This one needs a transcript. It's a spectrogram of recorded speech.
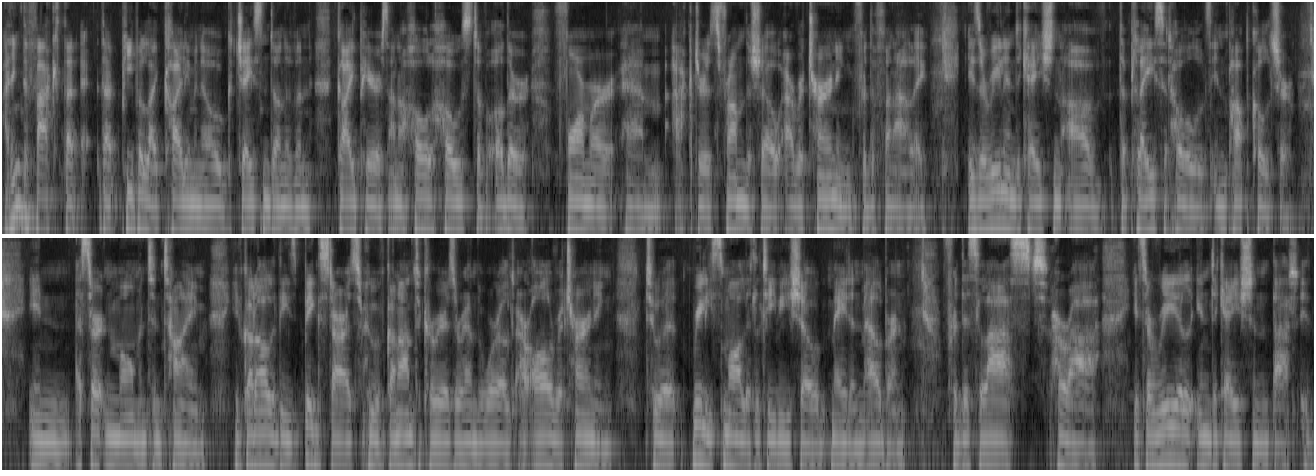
I think the fact that that people like Kylie Minogue, Jason Donovan, Guy Pearce, and a whole host of other former um, actors from the show are returning for the finale is a real indication of the place it holds in pop culture. In a certain moment in time, you've got all of these big stars who have gone on to careers around the world are all returning to a really small little TV show made in Melbourne for this last hurrah. It's a real indication that it,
